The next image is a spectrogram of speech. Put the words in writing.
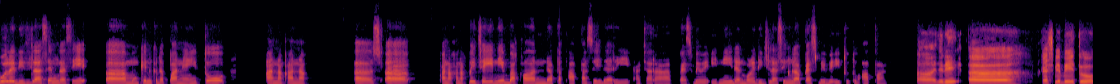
Boleh dijelasin nggak sih eh, mungkin ke depannya itu anak-anak eh, anak-anak BC ini bakalan dapat apa sih dari acara PSBB ini dan boleh dijelasin nggak PSBB itu tuh apa? Eh, jadi eh, PSBB itu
